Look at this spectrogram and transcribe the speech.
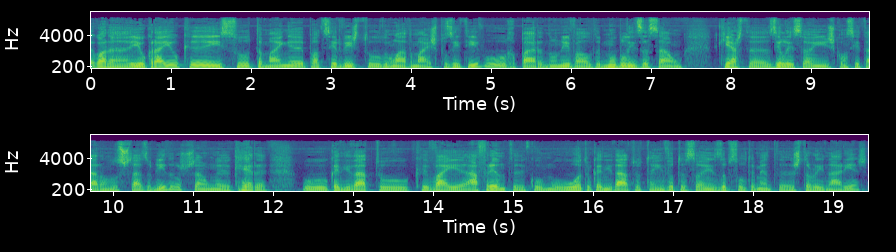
Agora, eu creio que isso também eh, pode ser visto de um lado mais positivo. Repare no nível de mobilização que estas eleições concitaram nos Estados Unidos. São eh, quer o candidato que vai à frente, como o outro candidato, tem votações absolutamente extraordinárias.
